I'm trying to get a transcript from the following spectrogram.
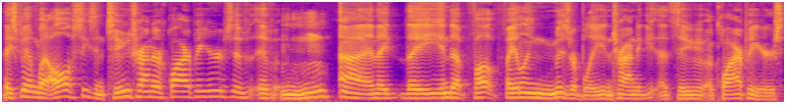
they spent what all of season two trying to acquire Pierce, if, if, uh, and they they end up fa- failing miserably in trying to get to acquire Pierce,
